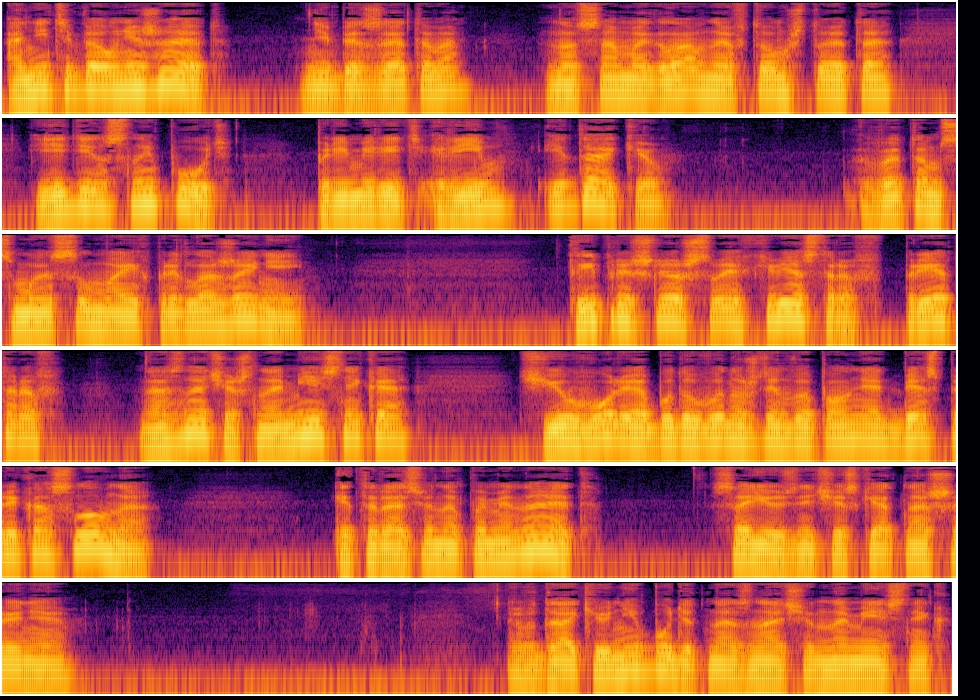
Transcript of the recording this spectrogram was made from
Они тебя унижают? Не без этого. Но самое главное в том, что это единственный путь — примирить Рим и Дакию. В этом смысл моих предложений. Ты пришлешь своих квесторов, преторов, назначишь наместника чью волю я буду вынужден выполнять беспрекословно? Это разве напоминает союзнические отношения? В Дакию не будет назначен наместник.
